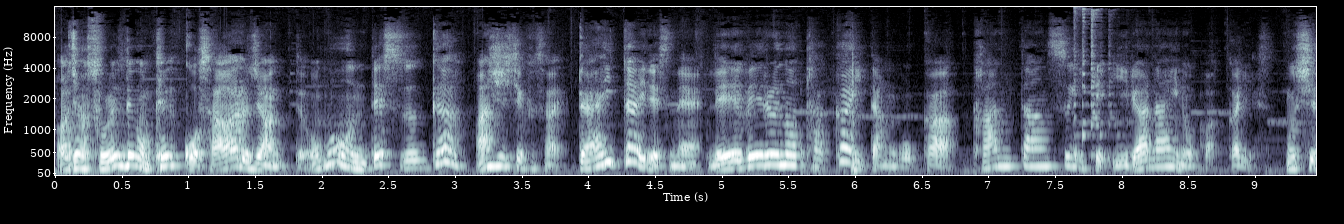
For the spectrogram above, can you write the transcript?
あ、じゃあそれでも結構差あるじゃんって思うんですが、安心してください。大体ですね、レベルの高い単語か、簡単すぎていらないのばっかりです。もう調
